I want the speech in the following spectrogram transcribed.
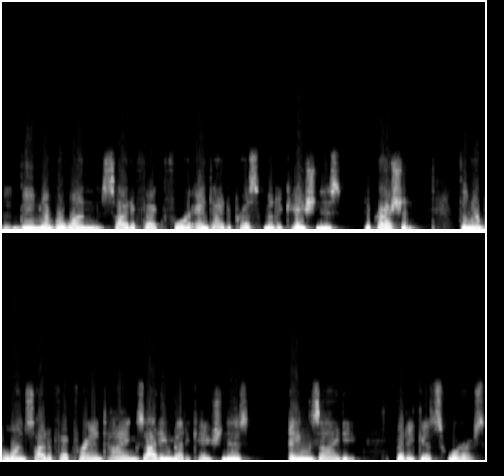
the number one side effect for antidepressant medication is depression. The number one side effect for anti anxiety medication is anxiety, but it gets worse.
